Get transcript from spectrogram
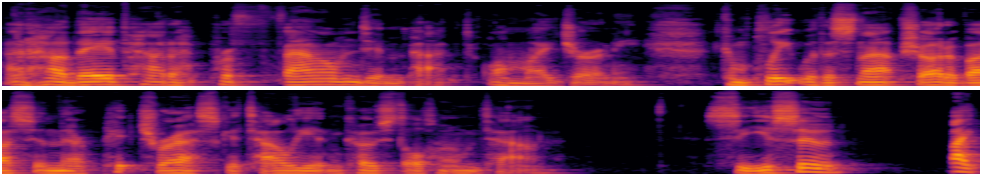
and how they've had a profound impact on my journey, complete with a snapshot of us in their picturesque Italian coastal hometown. See you soon. Bye.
